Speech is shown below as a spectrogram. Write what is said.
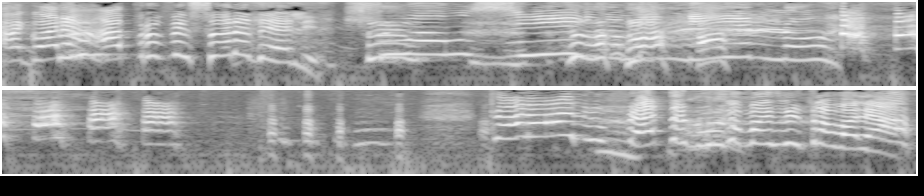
Agora a professora dele. Joãozinho, menino. Caralho, o Feta nunca mais vem trabalhar.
